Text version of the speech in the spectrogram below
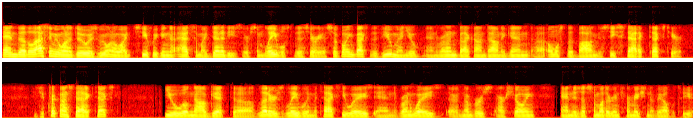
And uh, the last thing we want to do is we want to see if we can add some identities or some labels to this area. So going back to the view menu and running back on down again, uh, almost to the bottom, you'll see static text here. If you click on static text, you will now get uh, letters labeling the taxiways and the runways uh, numbers are showing, and there's some other information available to you.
